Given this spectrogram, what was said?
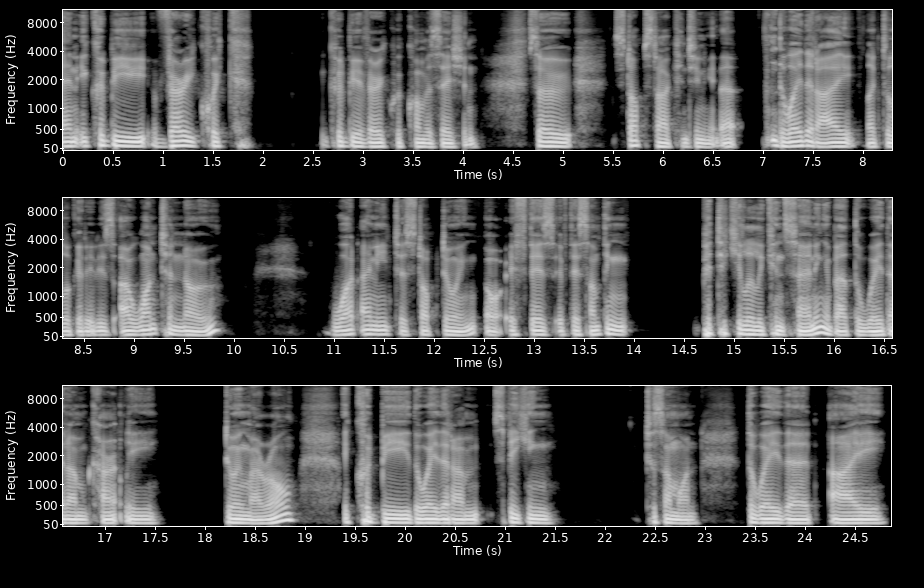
And it could be very quick. It could be a very quick conversation. So stop, start, continue that. The way that I like to look at it is I want to know what I need to stop doing or if there's if there's something particularly concerning about the way that I'm currently doing my role. It could be the way that I'm speaking to someone, the way that I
